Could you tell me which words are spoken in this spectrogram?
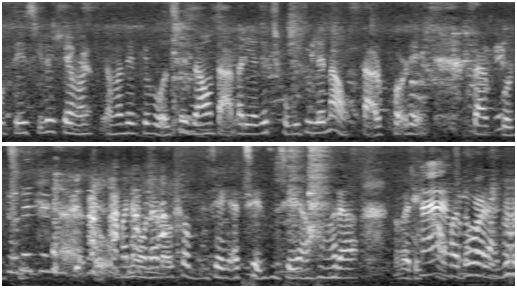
করতে এসেছিল সে আমার আমাদেরকে বলছে যাও তাড়াতাড়ি আগে ছবি তুলে নাও তারপরে সার্ভ করছি। তো মানে ওনারাও সব বুঝে গেছেন যে আমরা মানে খাওয়া দাওয়ার আগে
